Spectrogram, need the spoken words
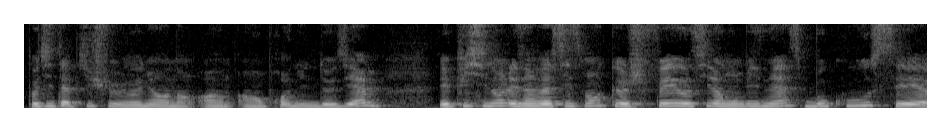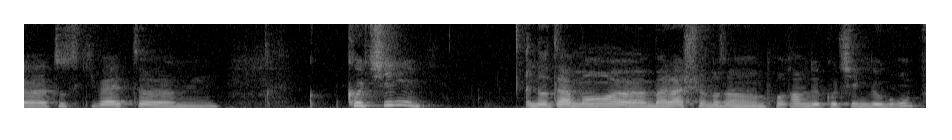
petit à petit, je suis venue en, en, prendre une deuxième. Et puis sinon, les investissements que je fais aussi dans mon business, beaucoup, c'est euh, tout ce qui va être euh, coaching. Notamment, euh, bah là, je suis dans un programme de coaching de groupe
